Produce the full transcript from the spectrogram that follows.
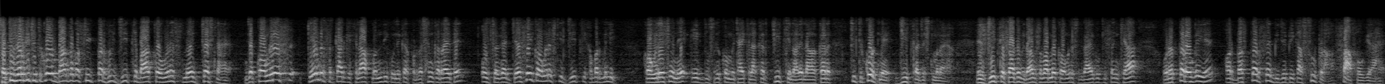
छत्तीसगढ़ की चित्रकूट विधानसभा सीट पर हुई जीत के बाद कांग्रेस में जश्न है। जब कांग्रेस केंद्र सरकार के खिलाफ मंदी को लेकर प्रदर्शन कर रहे थे, उस जगह जैसे ही कांग्रेस की जीत की खबर मिली, कांग्रेसियों ने एक दूसरे को मिठाई खिलाकर जीत के नारे लगाकर चित्रकूट में जीत का जश्न मनाया। इस जीत के साथ विधानसभा में कांग्रेस विधायकों की संख्या उनहत्तर हो गई है और बस्तर से बीजेपी का सुपड़ा साफ़ हो गया है।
